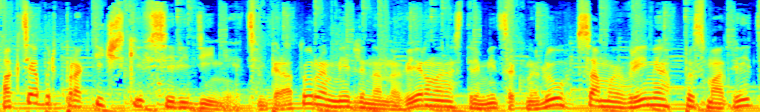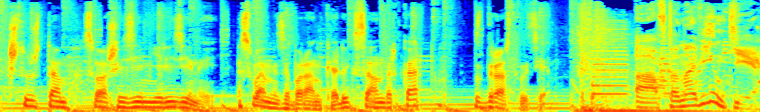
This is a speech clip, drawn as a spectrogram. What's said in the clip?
Октябрь практически в середине. Температура медленно, но верно стремится к нулю. Самое время посмотреть, что же там с вашей зимней резиной. С вами «За баранкой» Александр Карпов. Здравствуйте. Автоновинки.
